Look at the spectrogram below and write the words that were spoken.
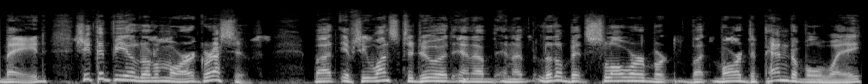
made, she could be a little more aggressive. But if she wants to do it in a in a little bit slower but but more dependable way,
